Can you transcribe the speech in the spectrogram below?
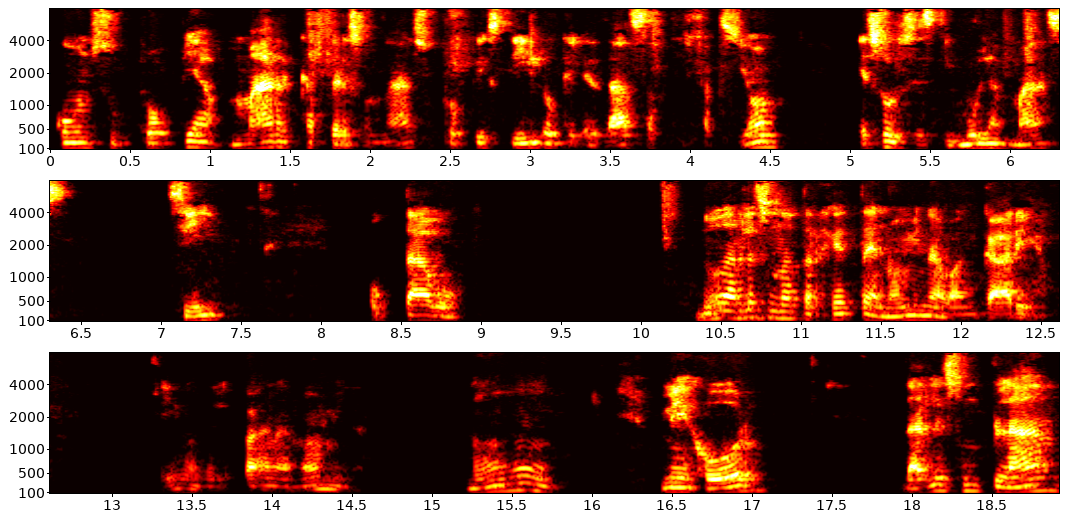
con su propia marca personal, su propio estilo que les da satisfacción. Eso les estimula más. ¿Sí? Octavo, no darles una tarjeta de nómina bancaria, ¿sí? donde le pagan la nómina. No, mejor darles un plan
